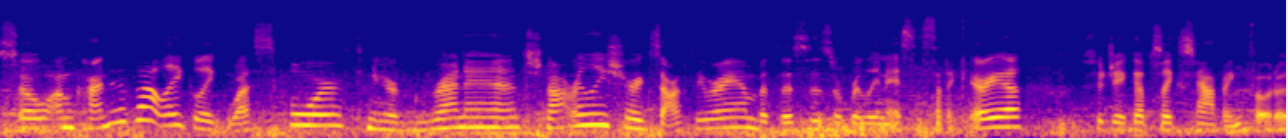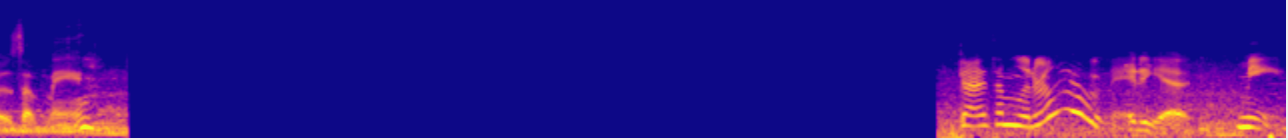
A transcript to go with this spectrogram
So I'm kind of at like like West Fourth near Greenwich. Not really sure exactly where I am, but this is a really nice aesthetic area. So Jacob's like snapping photos of me. Guys, I'm literally an idiot. Me.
